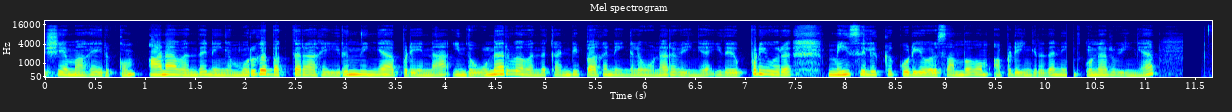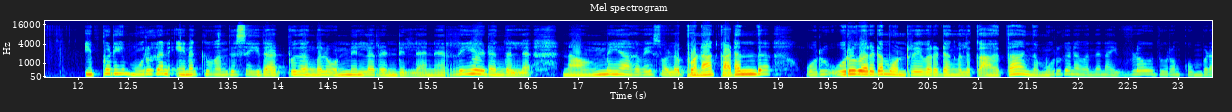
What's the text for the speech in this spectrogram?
விஷயமாக இருக்கும். ஆனால் வந்து நீங்கள் முருக பக்தராக இருந்தீங்க அப்படின்னா இந்த உணர்வை வந்து கண்டிப்பாக நீங்களும் உணர்வீங்க. இது எப்படி ஒரு மெய் சிலிர்க்கக்கூடிய ஒரு சம்பவம் அப்படிங்கிறத நீ உணர்வீங்க. இப்படி முருகன் எனக்கு வந்து செய்த அற்புதங்கள் ஒன்றும் இல்லை ரெண்டு இல்லை நிறைய இடங்களில். நான் உண்மையாகவே சொல்லப்போனால் கடந்த ஒரு ஒரு வருடம் ஒன்றரை வருடங்களுக்காகத்தான் இந்த முருகனை வந்து நான் இவ்வளோ தூரம் கும்பிட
